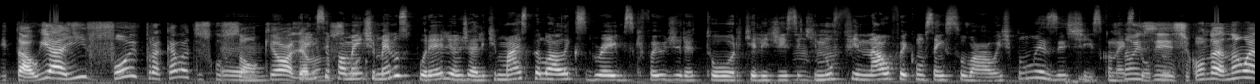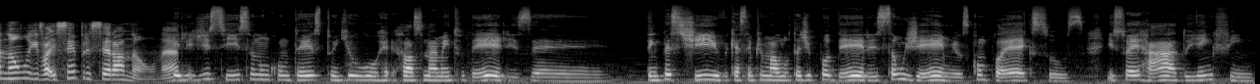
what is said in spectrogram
E tal. E aí foi para aquela discussão É, que, olha, Principalmente menos por ele, Angélica, e mais pelo Alex Graves, que foi o diretor, que ele disse que no Uhum. final foi consensual. E, tipo, não existe isso quando é não estupro. existe. Quando é não é não e vai sempre será não, né? Ele disse isso num contexto em que o re- relacionamento deles é tempestivo, que é sempre uma luta de poder, eles são gêmeos, complexos, isso é errado, e enfim.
